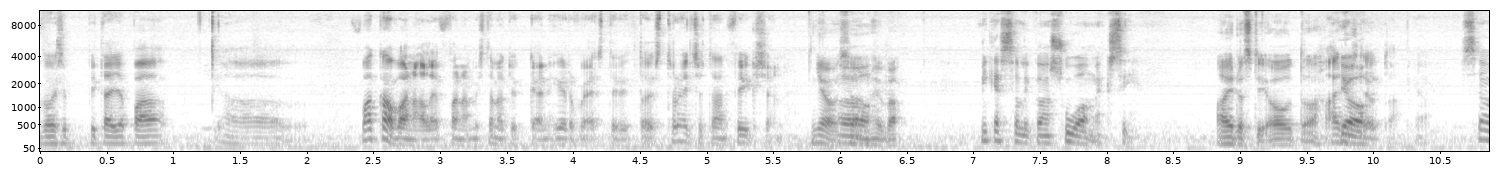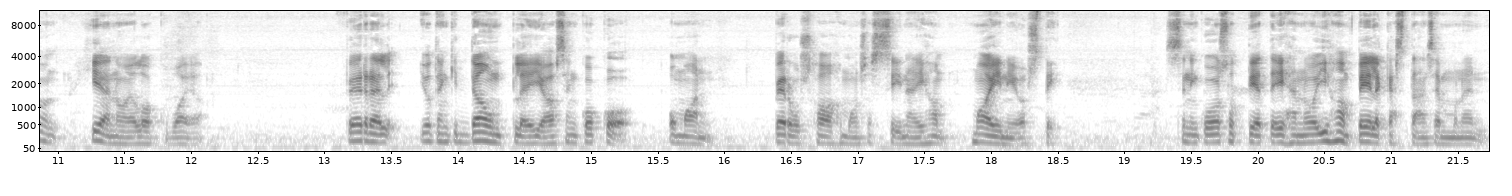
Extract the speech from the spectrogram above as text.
voisi pitää jopa äh, vakavana leffana, mistä mä tykkään hirveästi, eli toi Stranger Than Fiction. Joo, se on hyvä. Mikäs se olikaan suomeksi? Aidosti outoa. Aidosti Joo. jotain, joo. Se on hieno elokuva ja Ferrell jotenkin downplayaa sen koko oman perushahmonsa siinä ihan mainiosti. Se niin osoitti, että ei hän ole ihan pelkästään semmoinen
